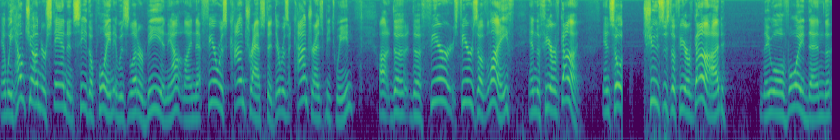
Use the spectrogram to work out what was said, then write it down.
And we helped you understand and see the point. It was letter B in the outline that fear was contrasted. There was a contrast between uh, the, the fear, fears of life and the fear of God. And so, chooses the fear of God, they will avoid then the,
